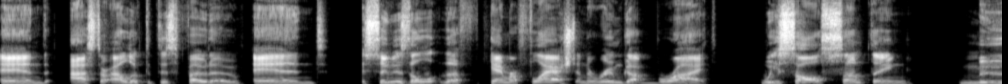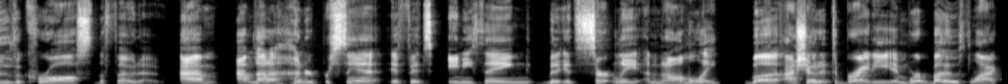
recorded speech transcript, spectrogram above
And I start I looked at this photo and as soon as the the camera flashed and the room got bright, we saw something move across the photo. I'm I'm not hundred percent if it's anything, but it's certainly an anomaly. But I showed it to Brady, and we're both like,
